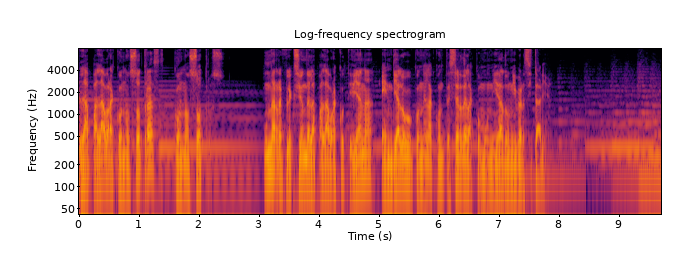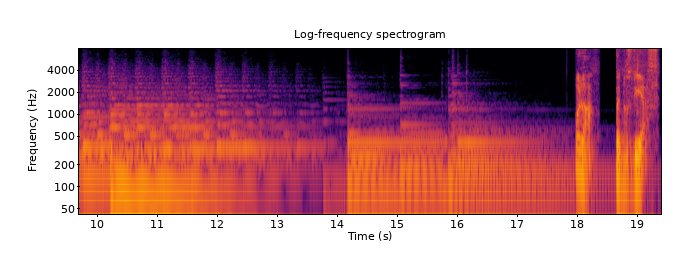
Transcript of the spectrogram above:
La palabra con nosotras, con nosotros. Una reflexión de la palabra cotidiana en diálogo con el acontecer de la comunidad universitaria. Hola, buenos días.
